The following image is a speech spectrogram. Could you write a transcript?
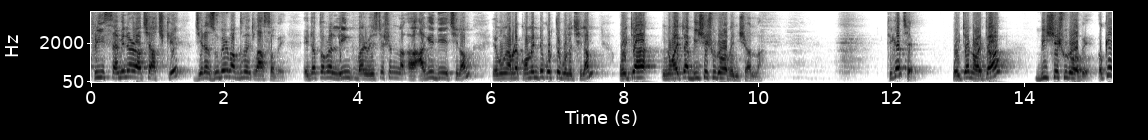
ফ্রি সেমিনার আছে আজকে, যেটা জুমের মাধ্যমে ক্লাস হবে। এটা তো আমরা লিঙ্ক বা রেজিস্ট্রেশন আগে দিয়েছিলাম এবং আমরা কমেন্টও করতে বলেছিলাম। ওইটা নয়টা বিশে শুরু হবে ইনশাল্লাহ ঠিক আছে? ওইটা নয়টা বিশে শুরু হবে ওকে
